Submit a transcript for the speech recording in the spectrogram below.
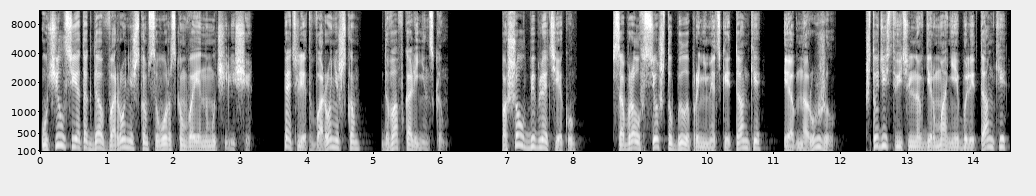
Учился я тогда в Воронежском Суворовском военном училище. Пять лет в Воронежском, два в Калининском. Пошел в библиотеку, собрал все, что было про немецкие танки, и обнаружил, что действительно в Германии были танки,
